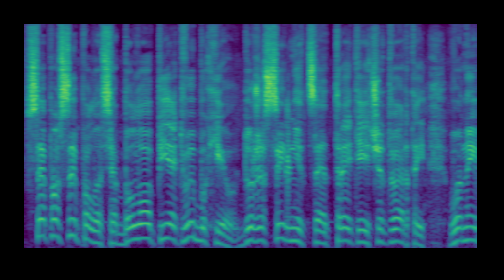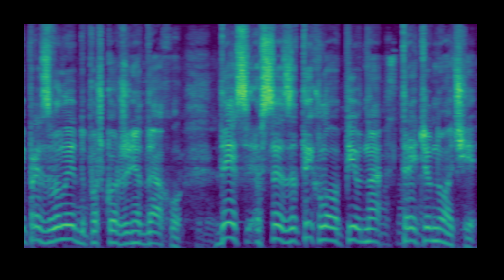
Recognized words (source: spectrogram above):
Все посипалося. Було п'ять вибухів. Дуже сильні. Це третій і четвертий. Вони і призвели до пошкодження даху. Десь все затихло о пів на третю ночі.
